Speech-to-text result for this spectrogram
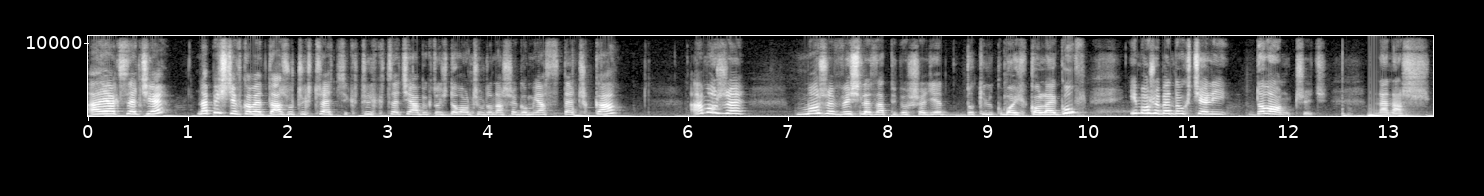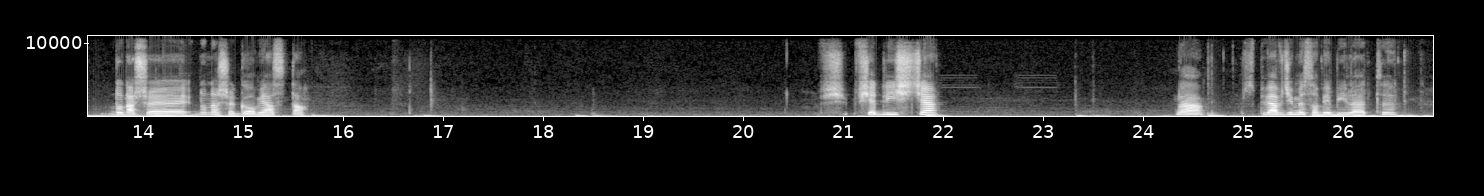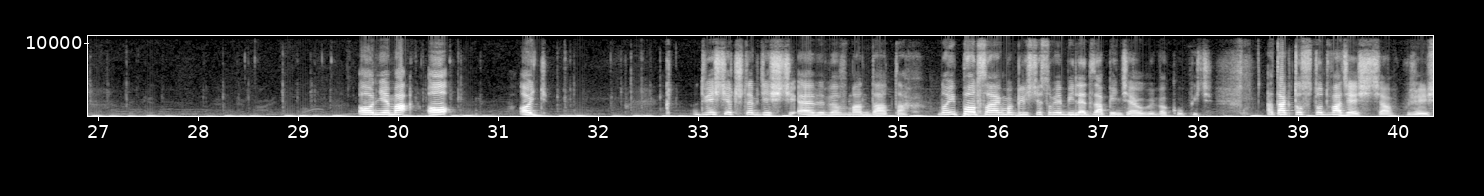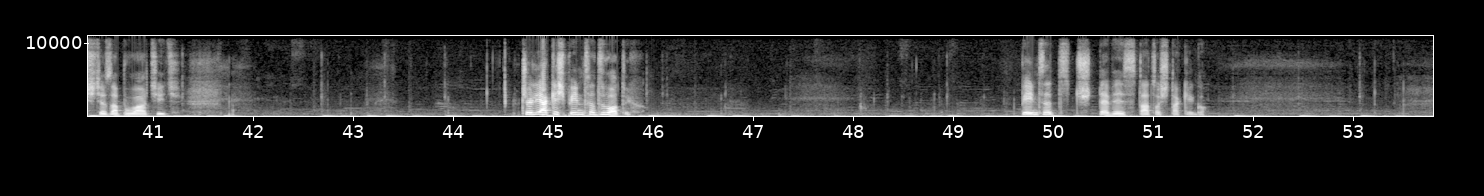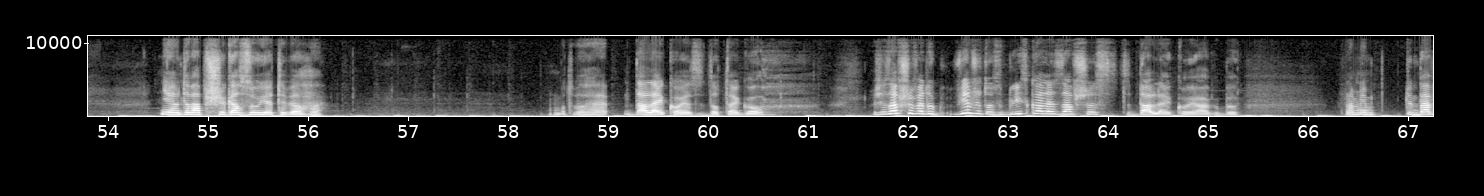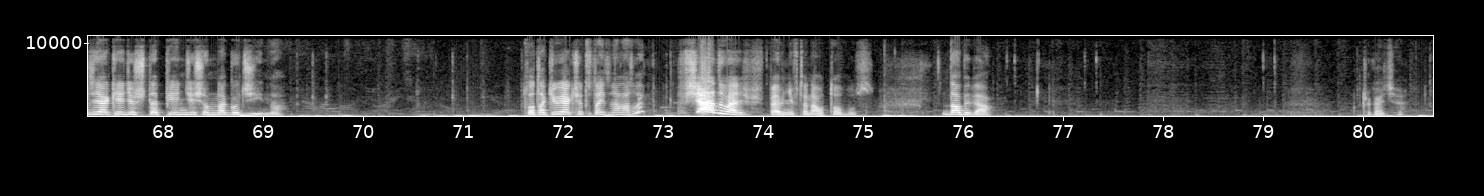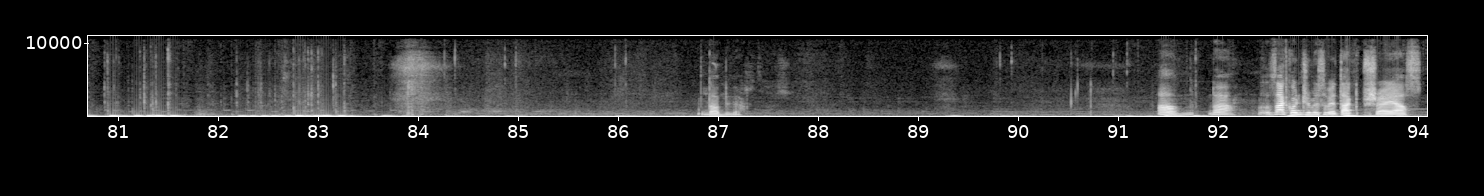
A jak chcecie? Napiszcie w komentarzu, czy chcecie, czy chcecie, aby ktoś dołączył do naszego miasteczka. A może, może wyślę zaproszenie do kilku moich kolegów i może będą chcieli dołączyć na nasz, do, nasze, do naszego miasta. Wsi- Wsiedliście? A, sprawdzimy sobie bilety. O, nie ma. O! Oj! K- 240 euro w mandatach. No i po co, jak mogliście sobie bilet za 5 euro kupić? A tak to 120 musieliście zapłacić. Czyli jakieś 500 zł. 500, 400, coś takiego. Nie wiem, chyba przygazuję trochę. Bo trochę daleko jest do tego. Że zawsze według... Wiem, że to jest blisko, ale zawsze jest daleko jakby. Dla mnie, tym bardziej jak jedziesz te 50 na godzinę. Co takiego jak się tutaj znalazłem? Wsiadłeś pewnie w ten autobus. Dobra. Czekajcie. Dobra. A, da. Zakończymy sobie tak przejazd.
